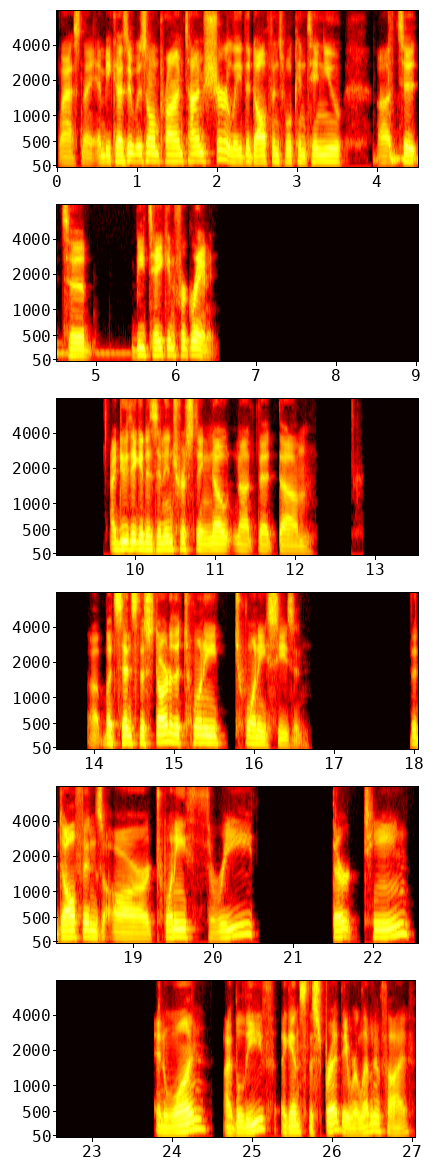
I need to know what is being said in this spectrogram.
last night. And because it was on prime time, surely the Dolphins will continue uh, to to be taken for granted. I do think it is an interesting note, not that, um, uh, but since the start of the 2020 season, the Dolphins are 23, 13, and 1, I believe, against the spread. They were 11 and 5.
